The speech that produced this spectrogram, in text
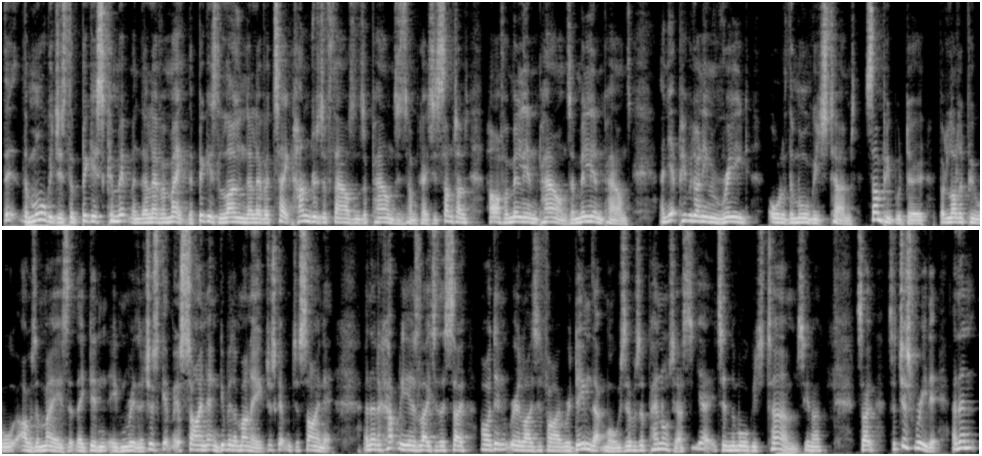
the, the mortgage is the biggest commitment they'll ever make, the biggest loan they'll ever take, hundreds of thousands of pounds in some cases, sometimes half a million pounds, a million pounds. And yet people don't even read all of the mortgage terms. Some people do, but a lot of people, I was amazed that they didn't even read it. Just get me to sign it and give me the money. Just get me to sign it. And then a couple of years later, they say, Oh, I didn't realize if I redeemed that mortgage, there was a penalty. I said, Yeah, it's in the mortgage terms, you know. So, so just read it. And then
